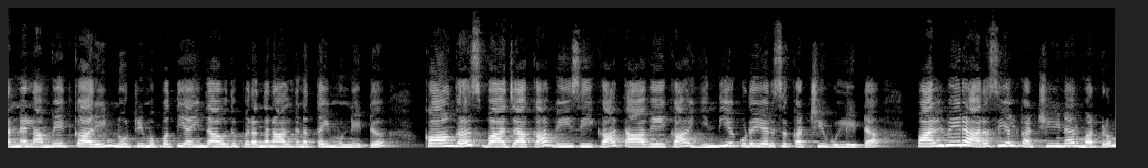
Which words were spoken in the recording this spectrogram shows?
அண்ணல் அம்பேத்கரின் நூற்றி முப்பத்தி ஐந்தாவது பிறந்தநாள் தினத்தை முன்னிட்டு காங்கிரஸ் பாஜக விசிக தாவேகா இந்திய குடியரசுக் கட்சி உள்ளிட்ட பல்வேறு அரசியல் கட்சியினர் மற்றும்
